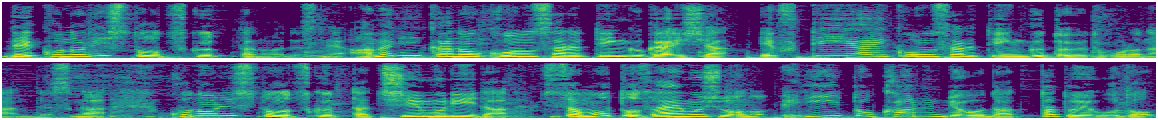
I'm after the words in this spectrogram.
でこのリストを作ったのはですねアメリカのコンサルティング会社 FTI コンサルティングというところなんですがこのリストを作ったチームリーダー実は元財務省のエリート官僚だったということ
